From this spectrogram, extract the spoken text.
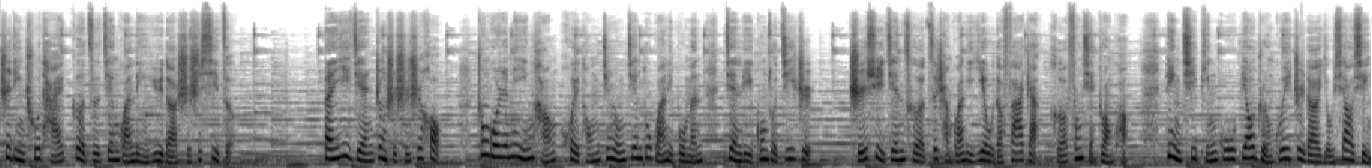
制定出台各自监管领域的实施细则。本意见正式实施后，中国人民银行会同金融监督管理部门建立工作机制。持续监测资产管理业务的发展和风险状况，定期评估标准规制的有效性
